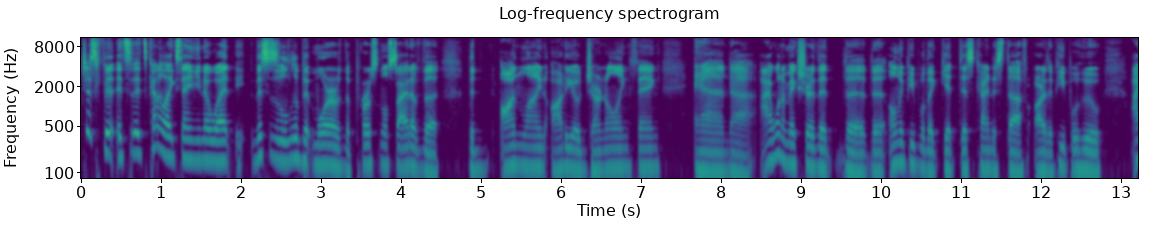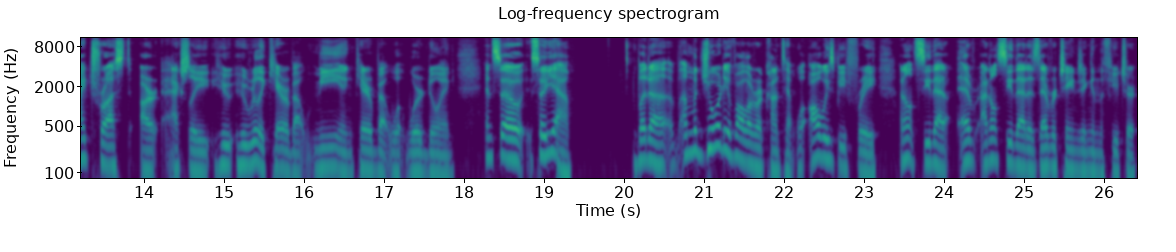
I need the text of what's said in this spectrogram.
just it's it's kind of like saying, you know what, this is a little bit more of the personal side of the the online audio journaling thing, and uh, I want to make sure that the the only people that get this kind of stuff are the people who I trust are actually who who really care about me and care about what we're doing. And so so yeah, but uh, a majority of all of our content will always be free. I don't see that ever, I don't see that as ever changing in the future.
